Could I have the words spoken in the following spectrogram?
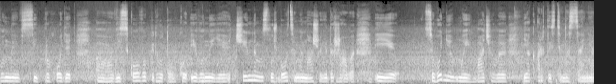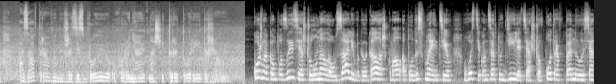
вони всі проходять військову підготовку, і вони є чинними службовцями нашої держави. І Сьогодні ми їх бачили як артистів на сцені, а завтра вони вже зі зброєю охороняють наші території держави. Кожна композиція, що лунала у залі, викликала шквал аплодисментів. Гості концерту діляться, що вкотре впевнилися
